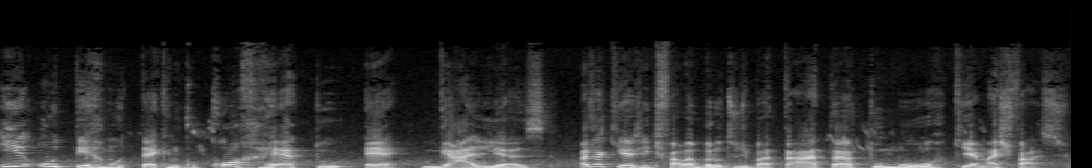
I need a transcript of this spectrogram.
E o termo técnico correto é galhas. Mas aqui a gente fala broto de batata, tumor, que é mais fácil.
